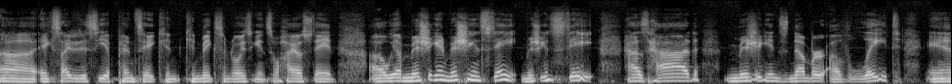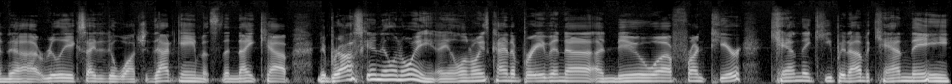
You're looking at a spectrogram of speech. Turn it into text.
Uh, excited to see if Penn State can, can make some noise against Ohio State. Uh, we have Michigan, Michigan State. Michigan State has had Michigan's number of late, and uh, really excited to watch that game. That's the nightcap. Nebraska and Illinois. Illinois is kind of braving a, a new uh, frontier. Can they keep it up? Can they,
